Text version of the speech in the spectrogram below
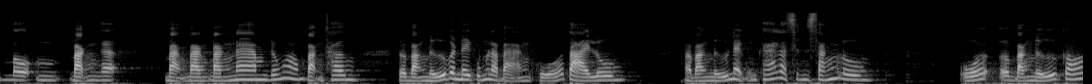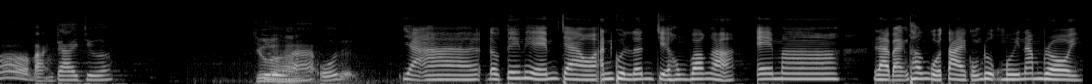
một bạn ờ, bạn bạn bạn nam đúng không bạn thân rồi bạn nữ bên đây cũng là bạn của tài luôn mà bạn nữ này cũng khá là xinh xắn luôn ủa ờ, bạn nữ có bạn trai chưa chưa, hả ủa Dạ, đầu tiên thì em chào anh Quỳnh Linh, chị Hồng Vân ạ. Em à, là bạn thân của Tài cũng được 10 năm rồi.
